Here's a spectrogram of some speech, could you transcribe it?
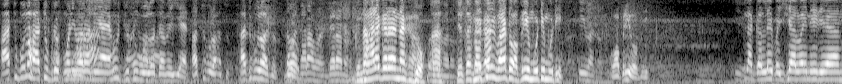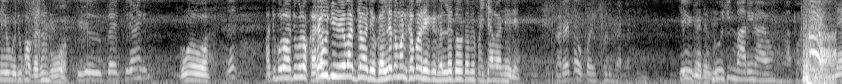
સાચું બોલો સાચું બોલો પોણી વાળો નહીં આયા હું જૂઠું બોલો તમે યાર. સાચું બોલો સાચું સાચું બોલો સાચું નારા કરા ના ખાઓ હા ચેતન કાકા વાત વાપરી મોટી મોટી. વાપરી. વાપરી એટલા ગલ્લે પૈસા આલવાય નહીં રહ્યા ને એવું બધું કોઈ કરું? ઓ ઓ હાજુ બોલો હાજુ બોલો. ઘરે હું એ વાત જવા દો. ગલ્લે તો મને ખબર છે કે ગલ્લે તો તમે પૈસા આલવા નહીં રહ્યા. ઘરે તો કોઈ થોડી ગાટા કેવી બેઠે છે? મારીને આવ્યો હું આ તો. લે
